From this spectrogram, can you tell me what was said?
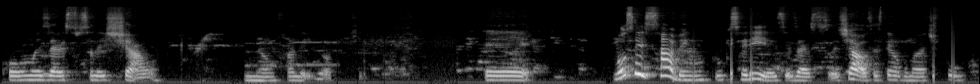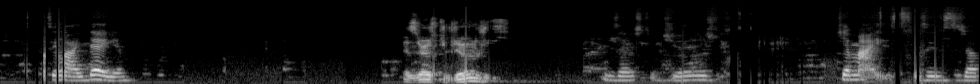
com um exército celestial. Não falei, ó. É, vocês sabem o que seria esse exército celestial? Vocês têm alguma, tipo, sei lá, ideia? Exército de anjos? Exército de anjos que é mais? Às vezes já.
